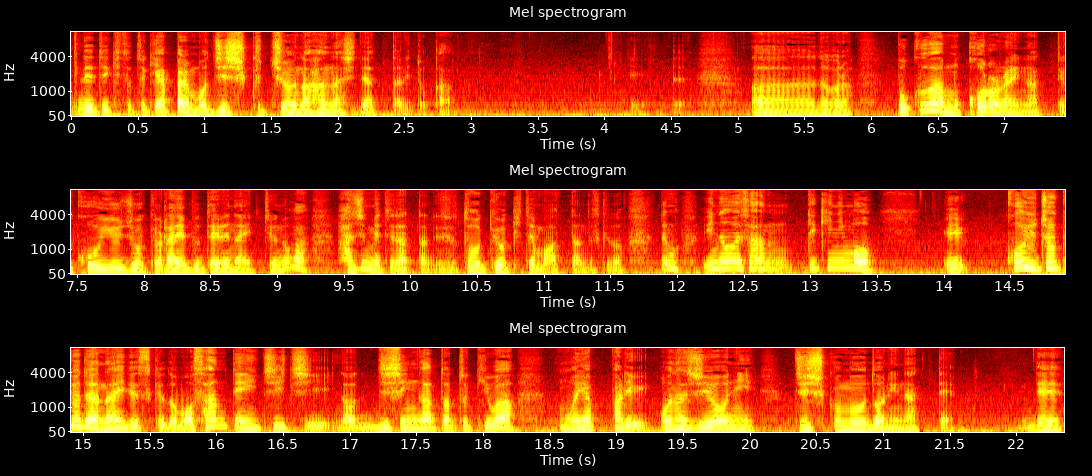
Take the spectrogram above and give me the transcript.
出てきた時やっぱりもう自粛中の話であったりとか。あだから僕はもうコロナになってこういう状況ライブ出れないっていうのが初めてだったんですよ。東京来てもあったんですけど。でも井上さん的にもえこういう状況ではないですけども3.11の地震があった時はもうやっぱり同じように自粛ムードになってで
